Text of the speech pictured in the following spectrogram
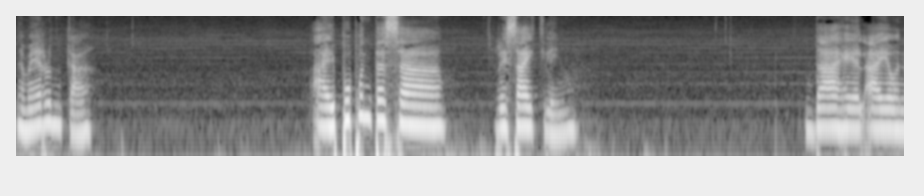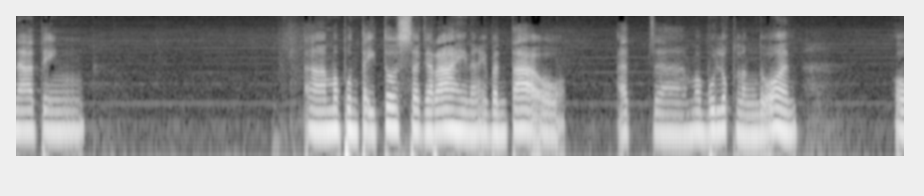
na meron ka ay pupunta sa recycling dahil ayaw nating uh, mapunta ito sa garahe ng ibang tao at uh, mabulok lang doon o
